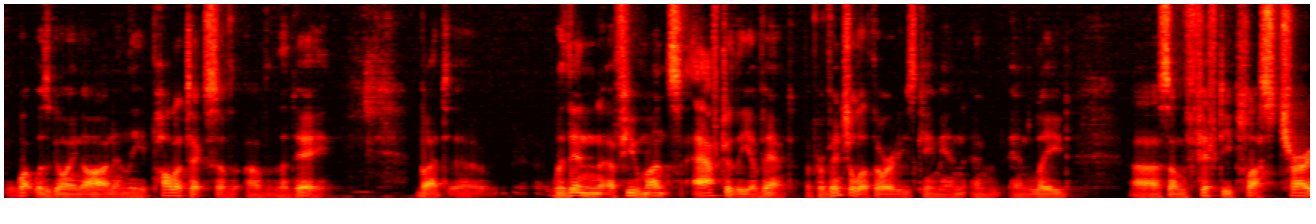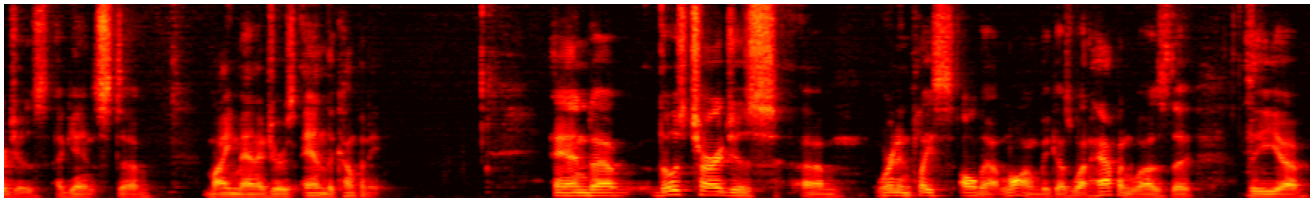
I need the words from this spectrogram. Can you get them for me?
what was going on in the politics of, of the day. But uh, within a few months after the event, the provincial authorities came in and, and laid uh, some 50 plus charges against um, mine managers and the company. And uh, those charges um, weren't in place all that long because what happened was the the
